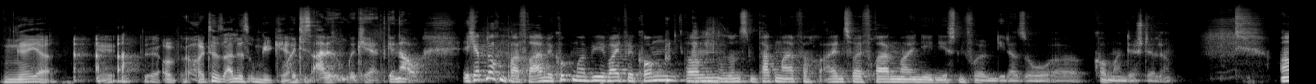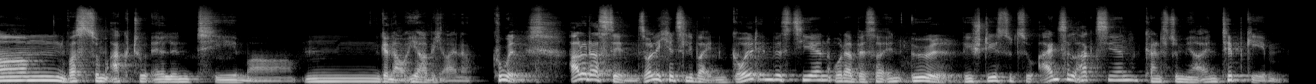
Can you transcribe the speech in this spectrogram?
Naja, heute ist alles umgekehrt. Heute ist alles umgekehrt, genau. Ich habe noch ein paar Fragen. Wir gucken mal, wie weit wir kommen. Ähm, ansonsten packen wir einfach ein, zwei Fragen mal in die nächsten Folgen, die da so äh, kommen an der Stelle. Ähm, was zum aktuellen Thema? Hm, genau, hier habe ich eine. Cool. Hallo Dustin, soll ich jetzt lieber in Gold investieren oder besser in Öl? Wie stehst du zu Einzelaktien? Kannst du mir einen Tipp geben?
